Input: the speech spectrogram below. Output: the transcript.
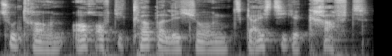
Zutrauen, auch auf die körperliche und geistige Kraft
